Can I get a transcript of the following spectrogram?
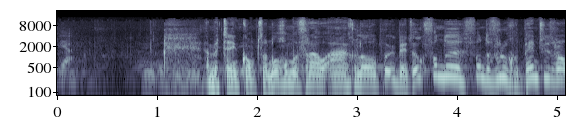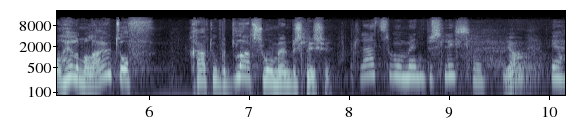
ja. En meteen komt er nog een mevrouw aangelopen. U bent ook van de, van de vroege. Bent u er al helemaal uit of gaat u op het laatste moment beslissen? Het laatste moment beslissen? Ja? Ja.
